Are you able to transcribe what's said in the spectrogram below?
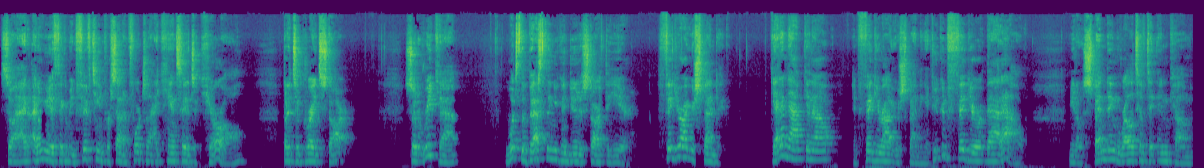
So I, I don't really think, I mean, 15%, unfortunately, I can't say it's a cure all, but it's a great start. So to recap, what's the best thing you can do to start the year? Figure out your spending. Get a napkin out and figure out your spending. If you can figure that out, you know, spending relative to income,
